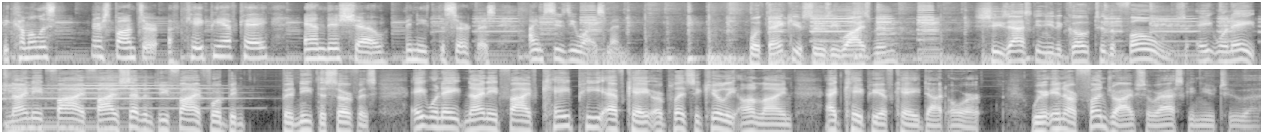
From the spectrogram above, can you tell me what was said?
Become a listener sponsor of KPFK and this show, Beneath the Surface. I'm Suzi Weissman. Well, thank you, Suzi Weissman. She's asking you to go to the phones 818 985 5735 for Beneath the Surface. 818 985 KPFK or pledge securely online at kpfk.org. We're in our fund drive, so we're asking you to uh,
